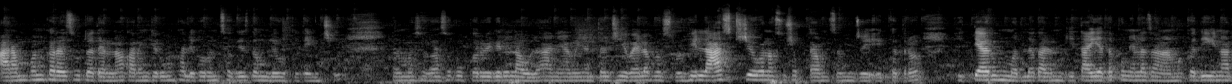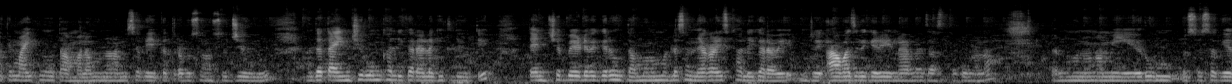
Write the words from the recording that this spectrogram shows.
आराम पण करायचं होता त्यांना कारण की रूम खाली करून सगळेच दमले होते त्यांची. तर मग सगळं असं कुकर वगैरे लावलं आणि आम्ही नंतर जेवायला बसलो. हे लास्ट जेवण असू शकतं आमचं म्हणजे एकत्र की त्या रूममधलं कारण की ताई आता पुण्याला जाणार. मग कधी येणार ते माहीत नव्हतं आम्हाला म्हणून आम्ही सगळे एकत्र बसून असं जेवलो. नंतर ताईंची रूम खाली करायला घेतली होती. त्यांचे बेड वगैरे होता म्हणून म्हटलं संध्याकाळीच खाली करावे. म्हणजे आवाज वगैरे येणार नाही जास्त कोणाला. तर म्हणून आम्ही रूम असं सगळे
